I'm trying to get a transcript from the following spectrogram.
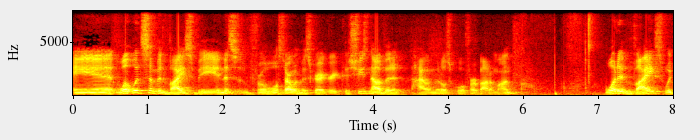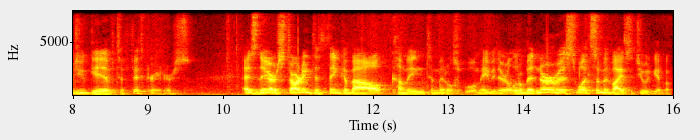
And what would some advice be? And this is for we'll start with Miss Gregory because she's now been at Highland Middle School for about a month. What advice would you give to fifth graders as they are starting to think about coming to middle school? Maybe they're a little bit nervous. What's some advice that you would give them?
